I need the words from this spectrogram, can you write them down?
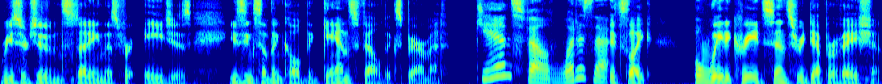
Researchers have been studying this for ages using something called the Ganzfeld experiment. Ganzfeld, what is that? It's like a way to create sensory deprivation.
